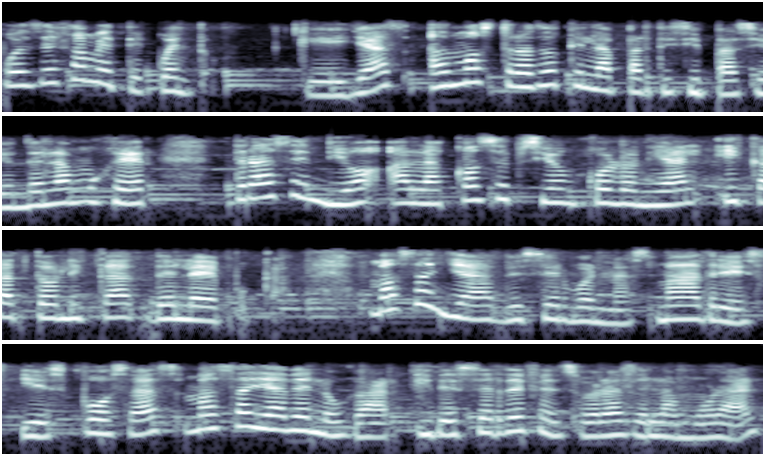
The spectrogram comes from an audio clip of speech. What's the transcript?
Pues déjame te cuento que ellas han mostrado que la participación de la mujer trascendió a la concepción colonial y católica de la época. Más allá de ser buenas madres y esposas, más allá del hogar y de ser defensoras de la moral,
